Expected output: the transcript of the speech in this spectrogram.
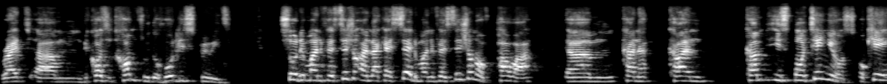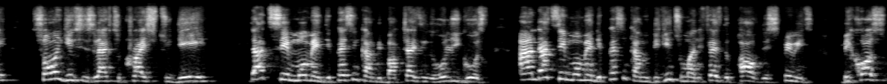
right? Um, because it comes with the Holy Spirit. So the manifestation, and like I said, the manifestation of power um, can can can is spontaneous. Okay, someone gives his life to Christ today. That same moment, the person can be baptized in the Holy Ghost, and that same moment, the person can begin to manifest the power of the Spirit because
